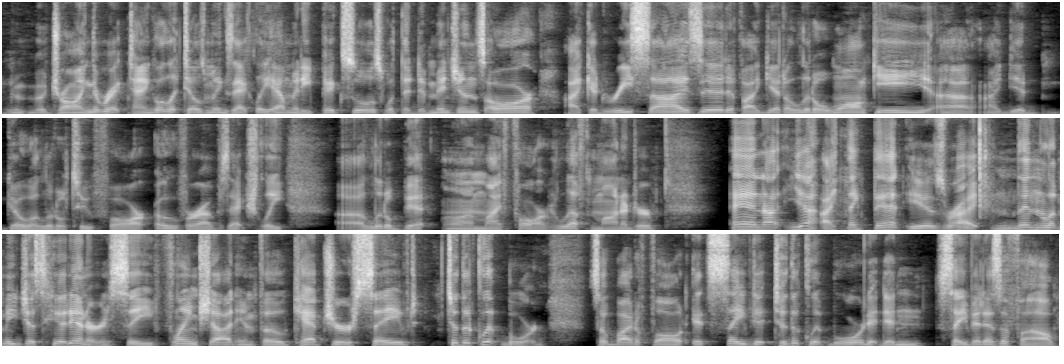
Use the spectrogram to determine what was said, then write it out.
drawing the rectangle. It tells me exactly how many pixels, what the dimensions are. I could resize it if I get a little wonky. Uh, I did go a little too far over. I was actually a little bit on my far left monitor. And uh, yeah, I think that is right. And then let me just hit enter and see Flameshot info capture saved to the clipboard. So by default, it saved it to the clipboard. It didn't save it as a file.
